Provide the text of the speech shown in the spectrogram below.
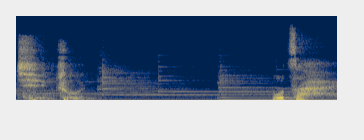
青春不再。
